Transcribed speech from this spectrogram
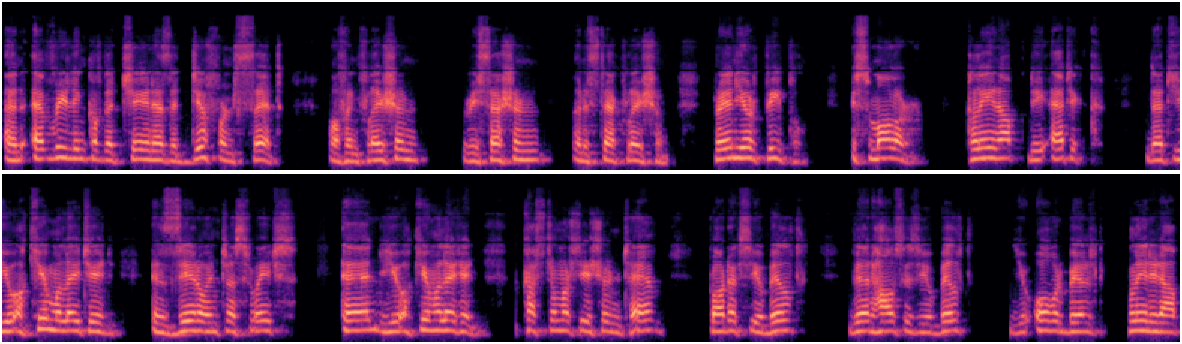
And every link of the chain has a different set of inflation, recession, and stagflation. Train your people smaller, clean up the attic that you accumulated in zero interest rates and you accumulated customers you shouldn't have, products you built, warehouses you built, you overbuilt, clean it up,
